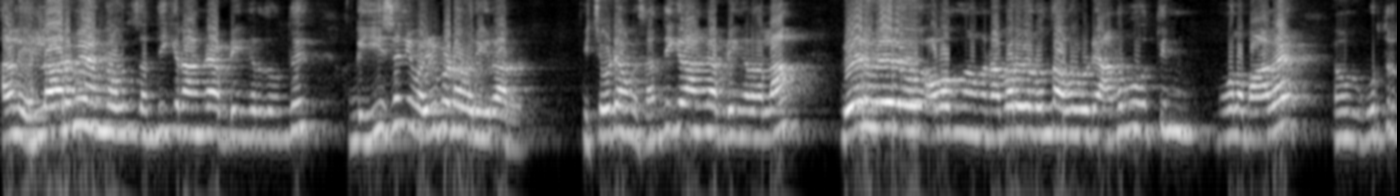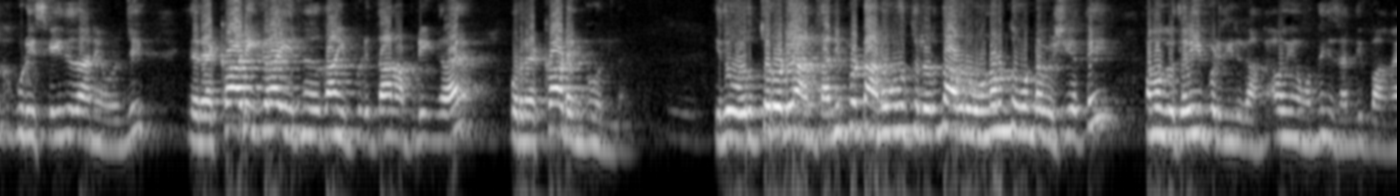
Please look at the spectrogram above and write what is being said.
அதனால எல்லாருமே அங்க வந்து சந்திக்கிறாங்க அப்படிங்கிறது வந்து அங்கே ஈசனை வழிபட வருகிறார்கள். மிச்சபடி அவங்க சந்திக்கிறாங்க அப்படிங்கிறதெல்லாம் வேறு வேறு அவங்க நபர்கள் வந்து அவர்களுடைய அனுபவத்தின் மூலமாக நமக்கு கொடுத்துருக்கக்கூடிய செய்தி தானே ஒழிஞ்சு இது இருந்தது இருந்ததுதான் இப்படித்தான் அப்படிங்கிற ஒரு ரெக்கார்டு எங்கும் இல்லை. இது ஒருத்தருடைய அந்த தனிப்பட்ட அனுபவத்திலிருந்து அவர் உணர்ந்து கொண்ட விஷயத்தை நமக்கு தெரியப்படுத்தியிருக்காங்க. அவங்க வந்து இங்க சந்திப்பாங்க.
